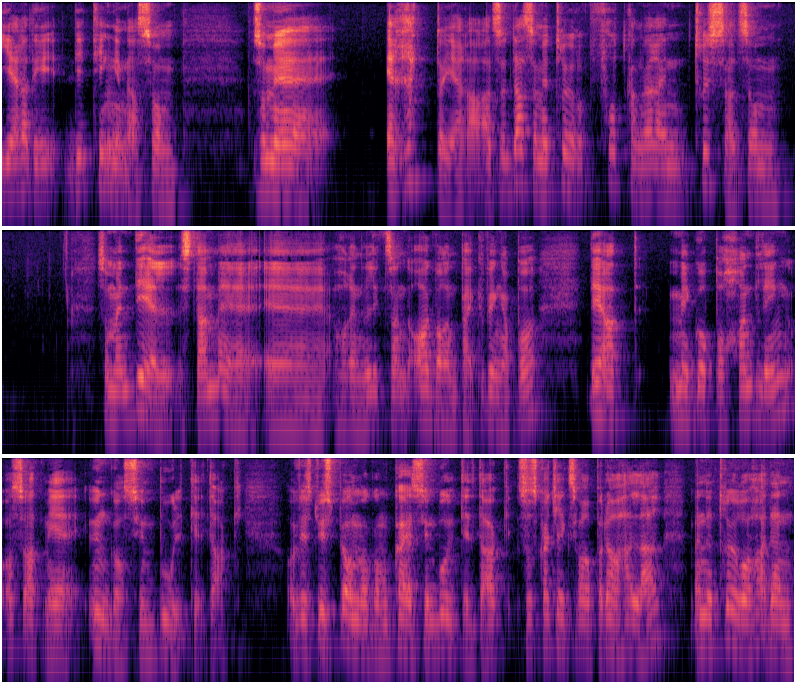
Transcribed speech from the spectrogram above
gjøre de, de tingene som, som er, er, rett å gjøre. Altså det som jeg tror fort kan være en trussel som, som en del stemmer eh, har en litt sånn advarende pekefinger på, det er at vi går på handling, og så at vi unngår symboltiltak. Og Hvis du spør meg om hva er symboltiltak, så skal ikke jeg svare på det heller. Men jeg tror å ha den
